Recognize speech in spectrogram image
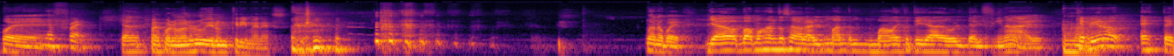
Pues. French. que- Pues por lo menos no hubieron crímenes. Bueno, pues ya vamos entonces a hablar más, vamos a discutir ya del, del final. Que primero, este,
